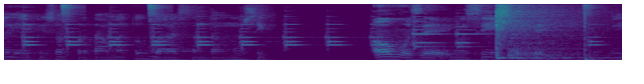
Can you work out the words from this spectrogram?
Kali episode pertama tuh bahas tentang musik. Oh musik. Musik. Oke. Tapi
